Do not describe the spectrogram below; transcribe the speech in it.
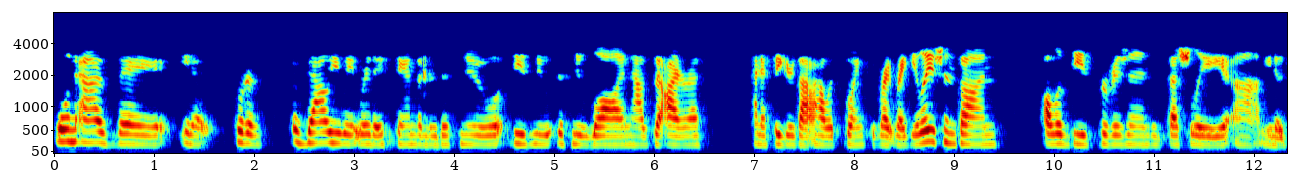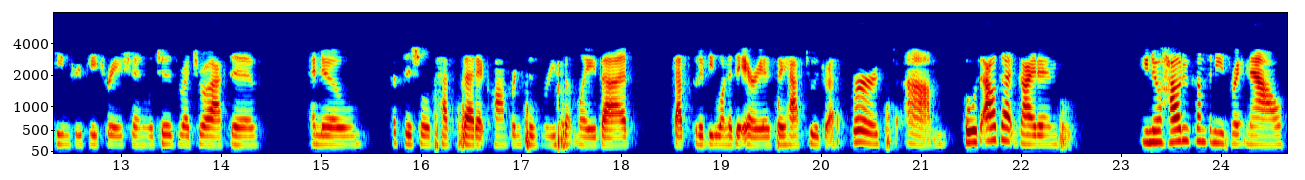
Well, and as they, you know, sort of evaluate where they stand under this new, these new, this new law and as the IRS kind of figures out how it's going to write regulations on all of these provisions, especially, um, you know, deemed repatriation, which is retroactive. I know officials have said at conferences recently that that's going to be one of the areas they have to address first. Um, but without that guidance, you know, how do companies right now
